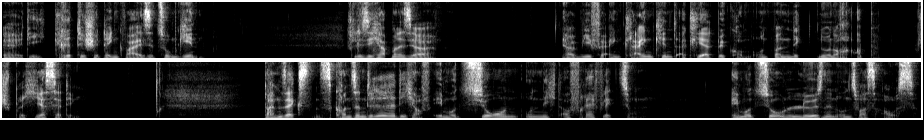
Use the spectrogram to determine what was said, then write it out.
äh, die kritische Denkweise zu umgehen. Schließlich hat man es ja, ja wie für ein Kleinkind erklärt bekommen und man nickt nur noch ab. Sprich Yes-Setting. Dann sechstens, konzentriere dich auf Emotion und nicht auf Reflexion. Emotionen lösen in uns was aus.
